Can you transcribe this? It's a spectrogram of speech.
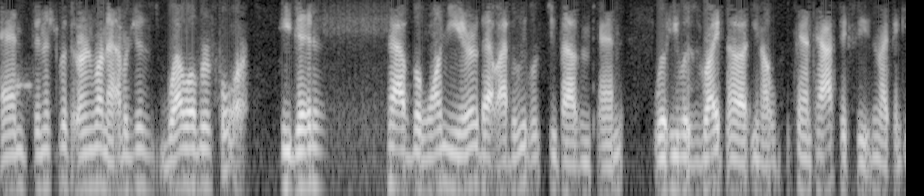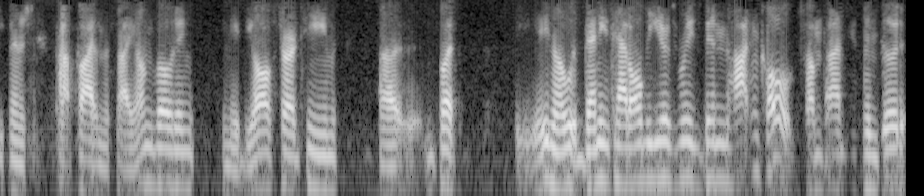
and finished with earned run averages well over four. He did have the one year that I believe was 2010 where he was right, uh, you know, fantastic season. I think he finished top five in the Cy Young voting. He made the All Star team. Uh, but you know, then he's had all the years where he's been hot and cold. Sometimes he's been good.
